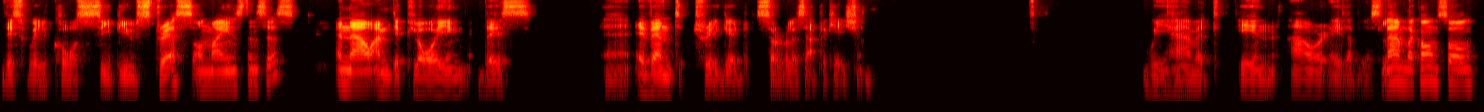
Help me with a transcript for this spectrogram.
This will cause CPU stress on my instances. And now I'm deploying this uh, event-triggered serverless application. We have it in our AWS Lambda console.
